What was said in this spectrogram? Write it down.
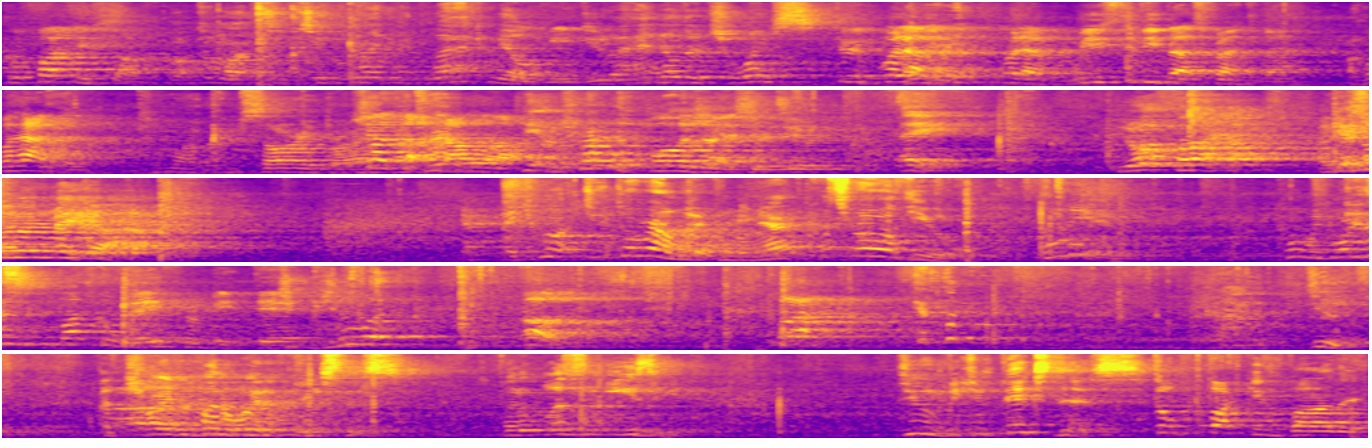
Go fuck yourself. Oh, come on. Dude, Brian, you blackmailed me, dude. I had no other choice. Dude, whatever, whatever. We used to be best friends, man. What happened? Come on, I'm sorry, Brian. Shut I'm the hell up. Hey, I'm trying to apologize here, dude. Hey, you know what? Fine. I guess we'll never make up. Hey, come on, dude. Don't run away from me, man. What's wrong with you? Come in. Come on, we want Get this. the fuck away from me, dick. You know what? Oh. Fuck. Get the... Dude, I tried to find a way to fix this, but it wasn't easy. Dude, we can fix this. Don't fucking bother.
